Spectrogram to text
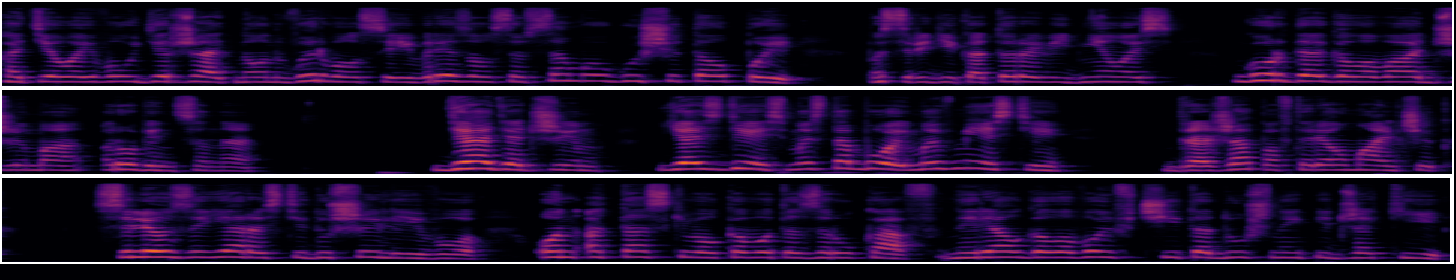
хотела его удержать, но он вырвался и врезался в самую гущу толпы, посреди которой виднелась гордая голова Джима Робинсона. «Дядя Джим, я здесь, мы с тобой, мы вместе!» Дрожа повторял мальчик. Слезы ярости душили его. Он оттаскивал кого-то за рукав, нырял головой в чьи-то душные пиджаки.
